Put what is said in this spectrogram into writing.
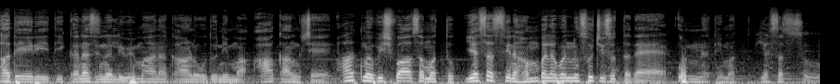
ಅದೇ ರೀತಿ ಕನಸಿನಲ್ಲಿ ವಿಮಾನ ಕಾಣುವುದು ನಿಮ್ಮ ಆಕಾಂಕ್ಷೆ. ಆತ್ಮವಿಶ್ವಾಸ ಮತ್ತು ಯಶಸ್ಸಿನ ಹಂಬಲವನ್ನು ಸೂಚಿಸುತ್ತದೆ. ಉನ್ನತಿ ಮತ್ತು ಯಶಸ್ಸು.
